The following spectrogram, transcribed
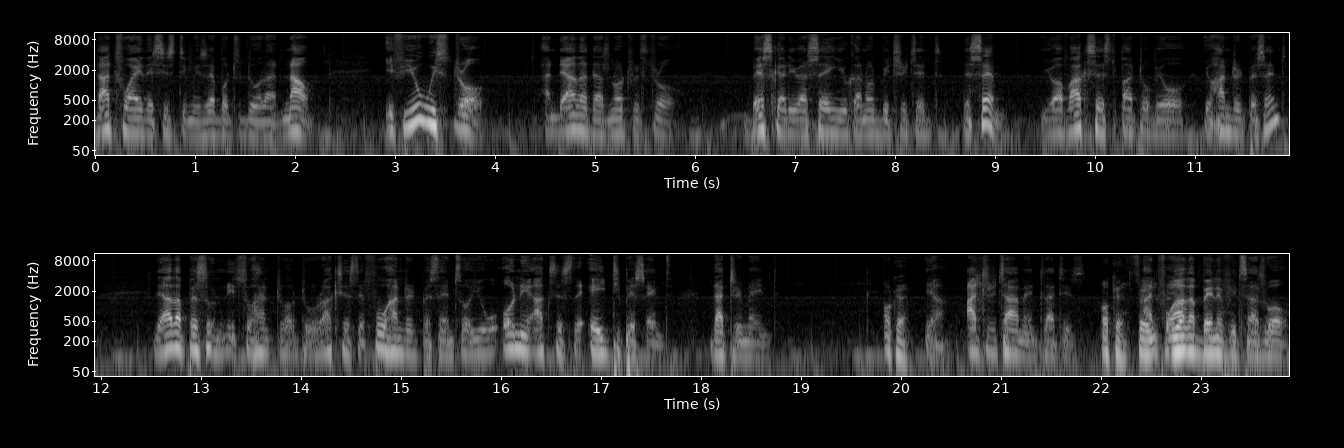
That's why the system is able to do that. Now, if you withdraw and the other does not withdraw, basically you are saying you cannot be treated the same. You have accessed part of your, your 100%. The other person needs to, to, to access the full 100%, so you only access the 80% that remained. Okay. Yeah, at retirement, that is. Okay. So and for other benefits as well.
